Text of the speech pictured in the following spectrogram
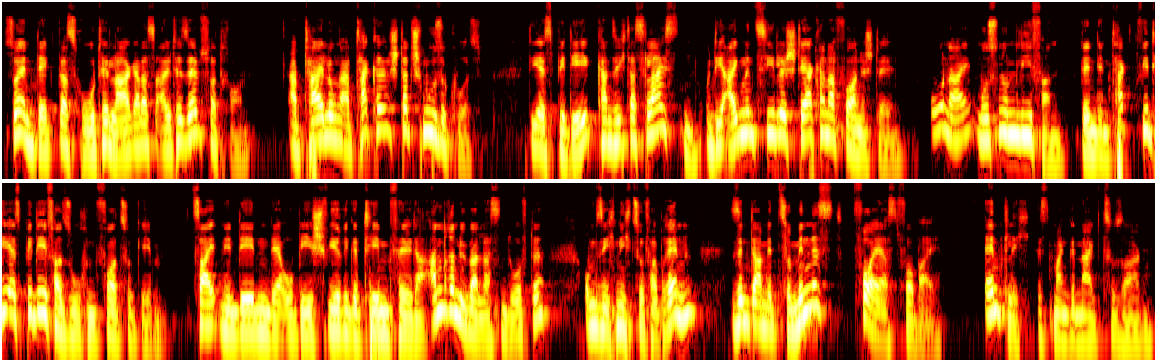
so entdeckt das rote Lager das alte Selbstvertrauen. Abteilung Attacke statt Schmusekurs. Die SPD kann sich das leisten und die eigenen Ziele stärker nach vorne stellen. Onay muss nun liefern, denn den Takt wird die SPD versuchen vorzugeben. Zeiten, in denen der OB schwierige Themenfelder anderen überlassen durfte, um sich nicht zu verbrennen, sind damit zumindest vorerst vorbei. Endlich ist man geneigt zu sagen.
